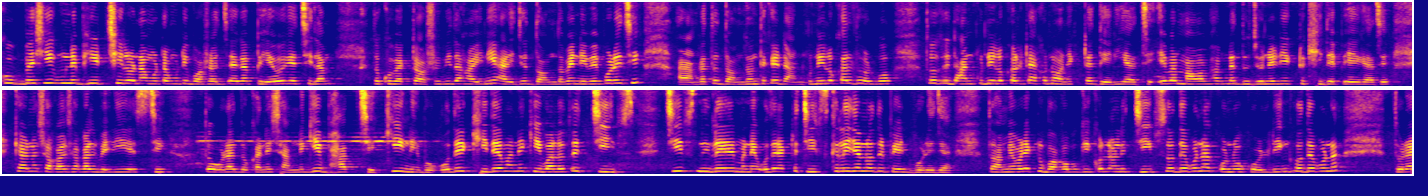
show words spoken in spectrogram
খুব বেশি মানে ভিড় ছিল না, মোটামুটি বসার জায়গা পেয়েও গেছিলাম। তো খুব একটা অসুবিধা হয়নি। আর এই যে দমদমে নেমে পড়েছি, আর আমরা তো দমদম থেকে ডানকুনি লোকাল ধরবো। তো ডানকুনি লোকালটা এখনও অনেকটা দেরি আছে। এবার মামা ভাগনা দুজনেরই একটু খিদে পেয়ে গেছে। কেননা সকাল সকাল বেরিয়ে এসেছি। তো ওরা দোকানের সামনে গিয়ে ভাবছে, কি নেব? ওদের খিদে মানে কি বলো তো চিপস। চিপস নিলে মানে ওদের একটা চিপস খেলেই যেন ওদের পেট ভরে যায়। তো আমি আবার একটু বকাবকি করলাম চিপসও দেবো না, কোনো কোল্ড ড্রিঙ্কও দেবো না। তোরা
